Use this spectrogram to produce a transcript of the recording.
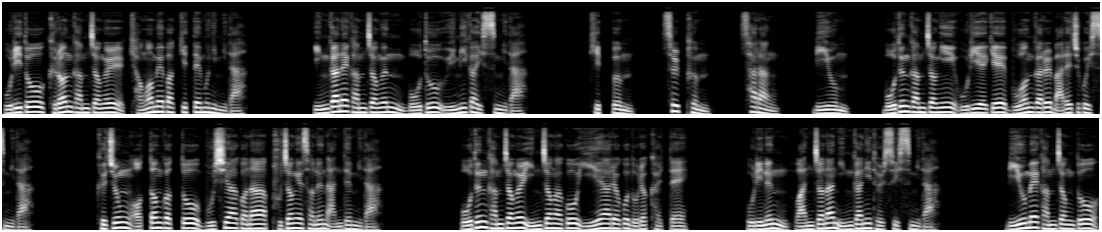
우리도 그런 감정을 경험해 봤기 때문입니다. 인간의 감정은 모두 의미가 있습니다. 기쁨, 슬픔, 사랑, 미움, 모든 감정이 우리에게 무언가를 말해주고 있습니다. 그중 어떤 것도 무시하거나 부정해서는 안 됩니다. 모든 감정을 인정하고 이해하려고 노력할 때 우리는 완전한 인간이 될 수 있습니다. 미움의 감정도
